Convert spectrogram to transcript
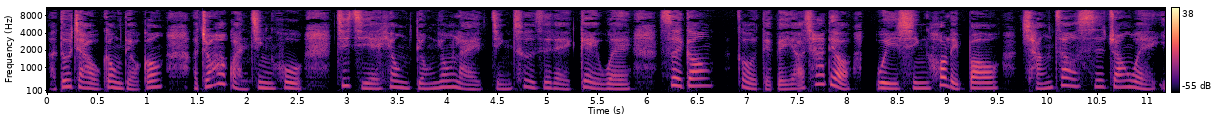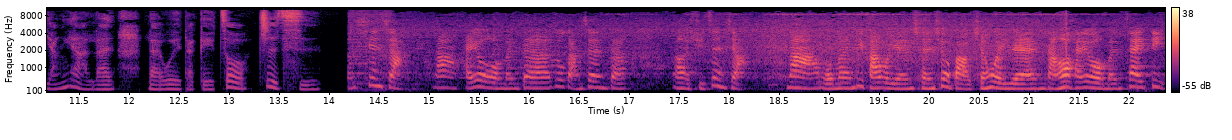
啊，拄则有讲到讲啊，中华馆政府积极的向中央来争取这个计划，所以讲。个特别邀请到卫生福利部长照司专委杨雅兰来为大家做致辞。县长，那还有我们的鹿港镇的呃许镇长，那我们立法委员陈秀宝陈委员，然后还有我们在地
